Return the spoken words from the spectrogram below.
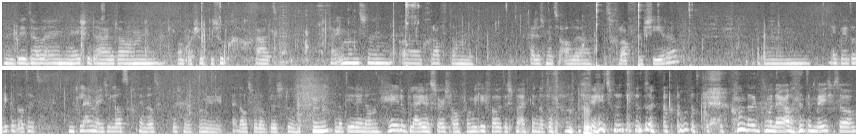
Ik weet wel in Indonesië daar, ehm, ook als je op bezoek gaat naar iemand zijn eh, graf, dan ga je dus met z'n allen het graf versieren. Ehm, ik weet dat ik het altijd een klein beetje lastig vind als ik dus met familie en als we dat dus doen. Mhm. En dat iedereen dan hele blije soort van familiefoto's maakt en dat dat dan op. Facebook en zo komt. Omdat ik me daar altijd een beetje zo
